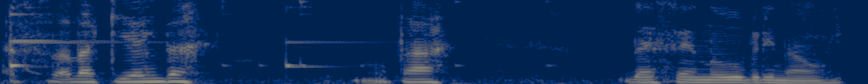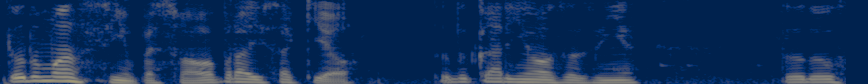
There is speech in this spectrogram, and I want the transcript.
Essa daqui ainda não tá descendo ubre não. Tudo mansinho, pessoal. Olha pra isso aqui, ó. Tudo carinhosazinha. Tudo...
